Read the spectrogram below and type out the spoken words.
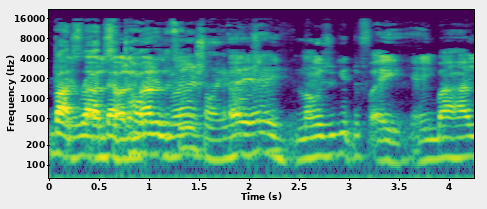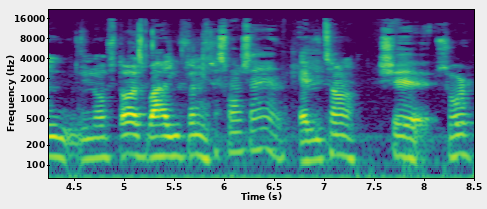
about to ride that pony to the man. finish line. You know hey, hey, as long as you get the hey, ain't by how you you know starts by how you finish That's what I'm saying. every time. Shit, Sure.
